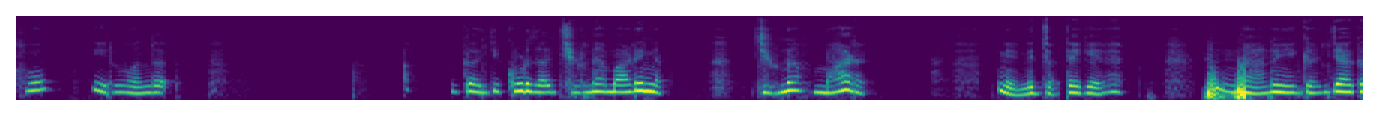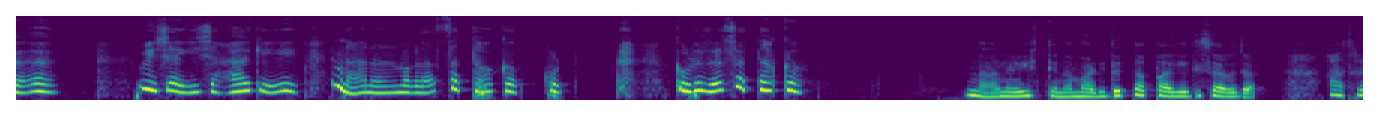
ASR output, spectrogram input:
ಹ್ಞೂ ಇರು ಒಂದು. ಗಂಜಿ ಕುಡ್ದ ಜೀವನ ಮಾಡಿನ. ಜೀವನ ಮಾಡ. ನಿನ್ನ ಜೊತೆಗೆ ನಾನು ಈ ಗಂಜಾಗ ವಿಷ ಈಶ ಹಾಕಿ, ನಾನು ನನ್ನ ಮಗಳ ಸತ್ತ ಹೋಗ ಕುಡ್ ಕುಡಿದ ಸತ್ತಾಕ. ನಾನು ಇಷ್ಟು ದಿನ ಮಾಡಿದ್ದು ತಪ್ಪಾಗೈತಿ ಸರೋಜ. ಆದ್ರೆ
